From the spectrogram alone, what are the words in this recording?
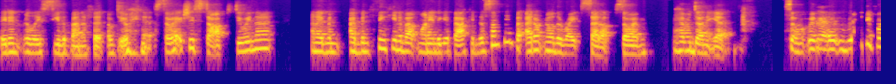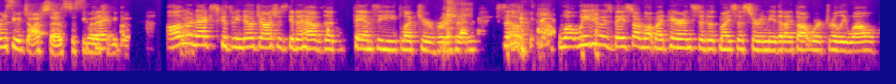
They didn't really see the benefit of doing it. So I actually stopped doing that. And I've been I've been thinking about wanting to get back into something, but I don't know the right setup. So I'm I haven't done it yet. So Okay. I'm looking forward to see what Josh says to see what I should be doing. I'll go next because we know Josh is going to have the fancy lecture version. So, what we do is based on what my parents did with my sister and me that I thought worked really well.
